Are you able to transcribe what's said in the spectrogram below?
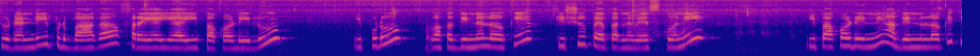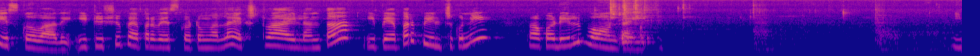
చూడండి ఇప్పుడు బాగా ఫ్రై అయ్యాయి పకోడీలు. ఇప్పుడు ఒక గిన్నెలోకి టిష్యూ పేపర్ని వేసుకొని ఈ పకోడీని ఆ గిన్నెలోకి తీసుకోవాలి. ఈ టిష్యూ పేపర్ వేసుకోవటం వల్ల ఎక్స్ట్రా ఆయిల్ అంతా ఈ పేపర్ పీల్చుకుని పకోడీలు బాగుంటాయి. ఈ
